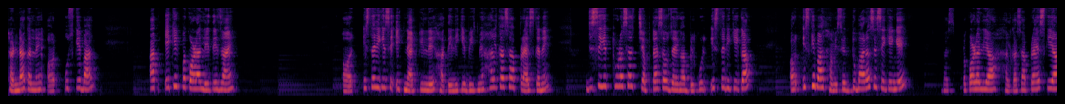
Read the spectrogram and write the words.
ठंडा कर लें और उसके बाद आप एक एक पकौड़ा लेते जाएँ और इस तरीके से एक नैपकिन ले हथेली के बीच में हल्का सा प्रेस करें, जिससे ये थोड़ा सा चपटा सा हो जाएगा, बिल्कुल इस तरीके का। और इसके बाद हम इसे दोबारा से सेकेंगे। बस पकौड़ा लिया, हल्का सा प्रेस किया।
